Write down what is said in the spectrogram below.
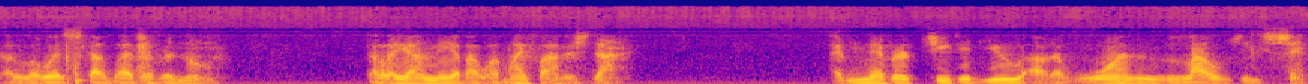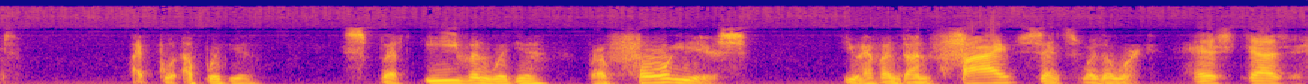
the lowest scub I've ever known. To lay on me about what my father's done. I've never cheated you out of one lousy cent. I put up with you, split even with you for four years. You haven't done five cents worth of work. This does it.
